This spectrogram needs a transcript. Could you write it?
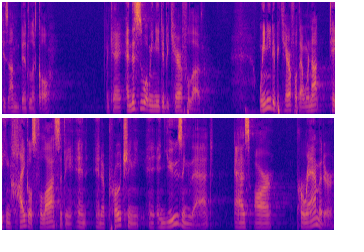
is unbiblical. Okay? And this is what we need to be careful of we need to be careful that we're not taking Hegel's philosophy and, and approaching and using that as our parameter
